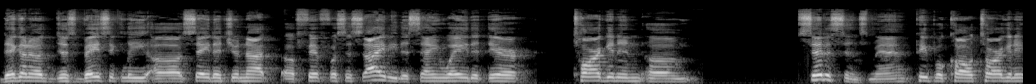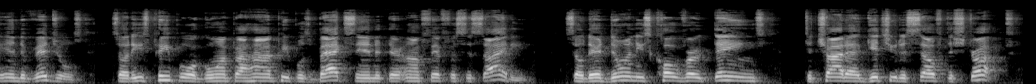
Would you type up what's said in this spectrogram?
they're going to just basically uh, say that you're not uh, fit for society the same way that they're targeting um, citizens, man. People call targeted individuals. So these people are going behind people's backs saying that they're unfit for society. So they're doing these covert things to try to get you to self-destruct.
